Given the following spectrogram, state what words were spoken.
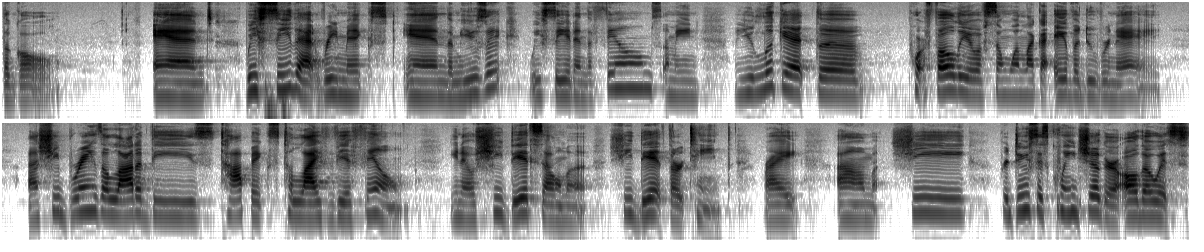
the goal. And we see that remixed in the music, we see it in the films. I mean, when you look at the portfolio of someone like a Ava DuVernay, uh, she brings a lot of these topics to life via film. You know, she did Selma, she did 13th, right? Um, she produces Queen Sugar, although it's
